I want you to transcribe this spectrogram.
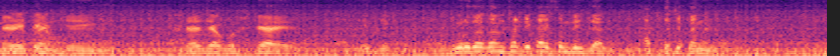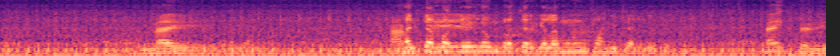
net. Banking या ज्या गोष्टी आहेत. ठीक आहे विरोधकांसाठी काय संदेश द्याल आत्ताचे पॅनल नाही. आमची पातळीवर जाऊन प्रचार केला म्हणून सांग विचारतो ते. नाही तरी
